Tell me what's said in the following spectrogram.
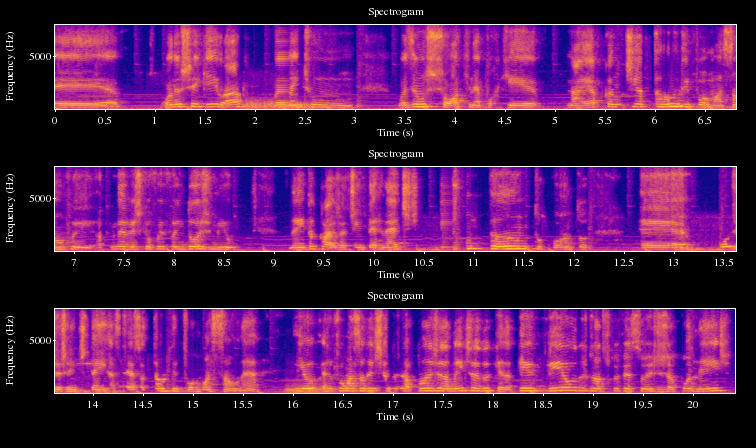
é, quando eu cheguei lá, foi realmente um, fazer um choque, né? Porque na época não tinha tanta informação. Foi a primeira vez que eu fui foi em 2000, né? Então, claro, já tinha internet não tanto quanto é, hoje a gente tem acesso a tanta informação, né? Uhum. E eu, a informação que a gente tinha do Japão geralmente era do quê? Da TV ou dos nossos professores de japonês,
